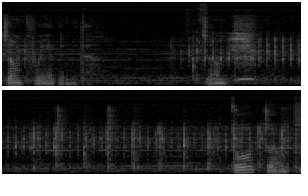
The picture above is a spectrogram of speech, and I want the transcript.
점프해야 됩니다. 점프. 또 점프.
